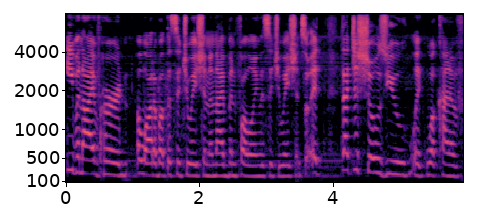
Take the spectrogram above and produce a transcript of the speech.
even I've heard a lot about the situation and I've been following the situation. So it that just shows you like what kind of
